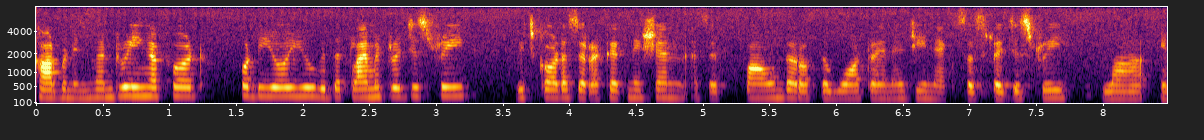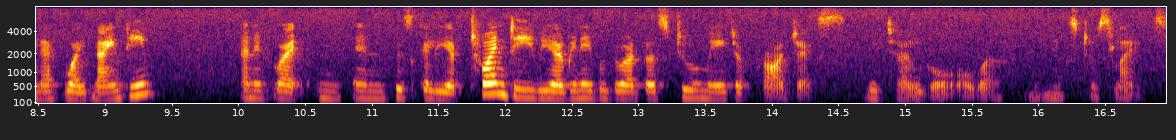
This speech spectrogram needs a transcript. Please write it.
carbon inventorying effort for DOU with the climate registry, which got us a recognition as a founder of the Water Energy Nexus Registry in FY19. And if I, in, in, fiscal year 20, we have been able to address two major projects, which I'll go over in the next two slides.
